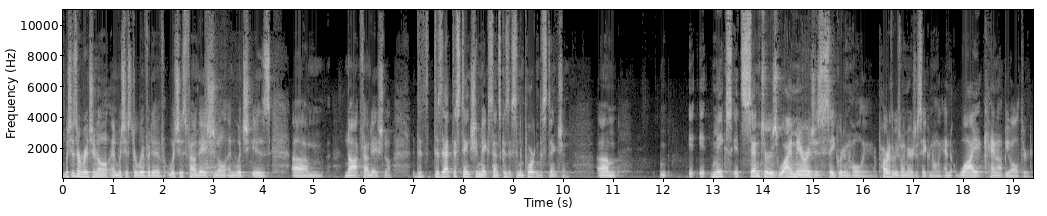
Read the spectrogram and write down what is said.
which, is original and which is derivative which is foundational and which is um, not foundational. Does, does, that distinction make sense? Because it's an important distinction. Um, it, it, makes it centers why marriage is sacred and holy, or part of the reason why marriage is sacred and holy, and why it cannot be altered.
